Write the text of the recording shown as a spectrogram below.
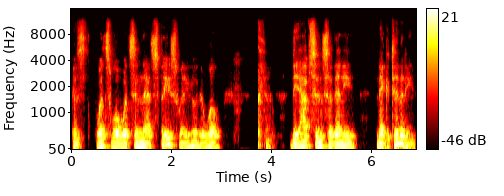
Because what's well what's in that space when you go there? Well the absence of any negativity.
